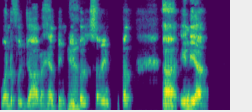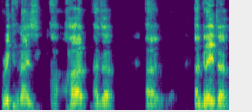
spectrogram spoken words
wonderful job helping people, yeah. serving people. Uh, India recognized her as a uh, a great uh,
